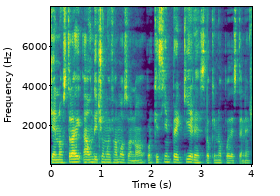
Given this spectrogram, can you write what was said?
Que nos trae a un dicho muy famoso, ¿no? Porque siempre quieres lo que no puedes tener.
